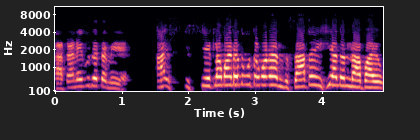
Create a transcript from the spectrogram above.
ખાતા નહીં કુદો તમે? આ એટલા માટે તો હું તમને સાતો એશિયા ના પાયો.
